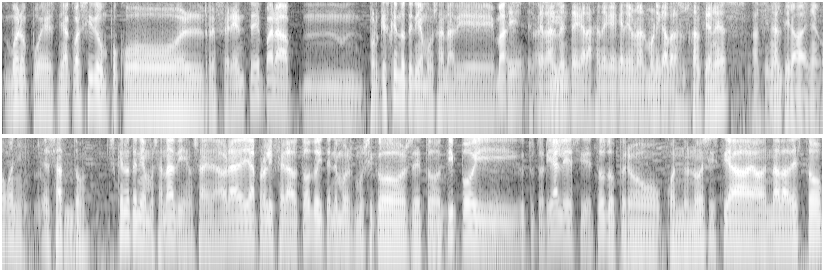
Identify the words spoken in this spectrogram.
Bueno, pues Ñaco ha sido un poco el referente para... mm, porque es que no teníamos a nadie más. Sí, es que Así- realmente que la gente que quería una armónica para sus canciones, al final tiraba de Ñaco Goñi. Exacto. Es que no teníamos a nadie. O sea, ahora ya ha proliferado todo y tenemos músicos de todo tipo y tutoriales y de todo, pero cuando no existía nada de esto,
